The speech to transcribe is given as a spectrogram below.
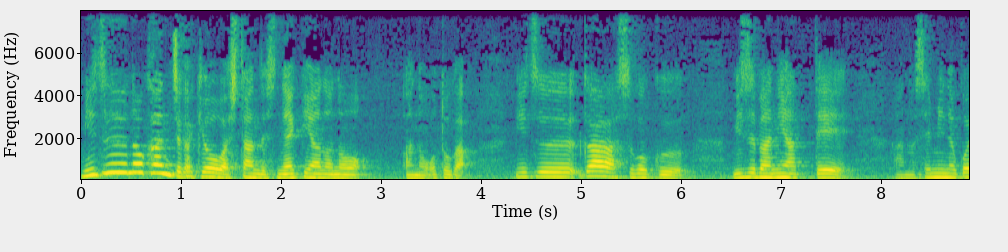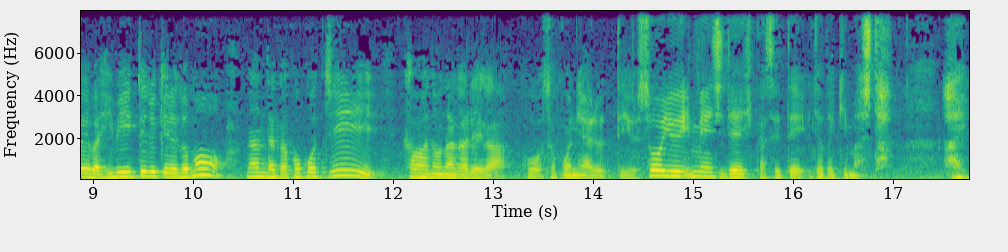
水の感じが今日はしたんですねピアノのあの音が。水がすごく水場にあってあのセミの声は響いてるけれどもなんだか心地いい川の流れがこうそこにあるっていうそういうイメージで弾かせていただきました。はい、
